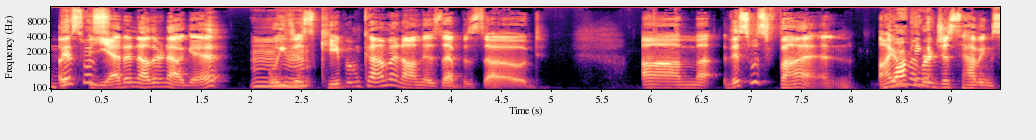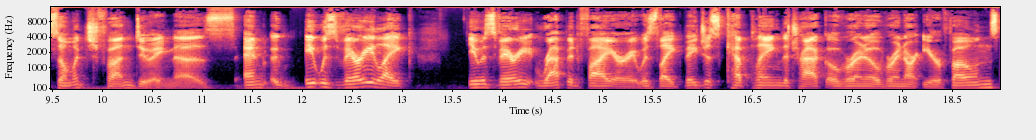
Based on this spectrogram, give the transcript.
This was- yet another nugget. We Mhm. just keep them coming on this episode. Um, this was fun. I Walking- remember just having so much fun doing this, and uh, it was very like. It was very rapid fire. It was like they just kept playing the track over and over in our earphones,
